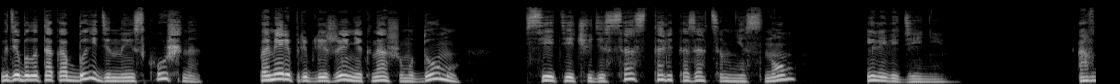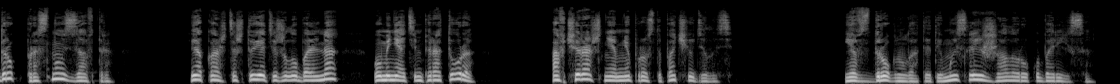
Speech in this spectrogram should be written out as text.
где было так обыденно и скучно, по мере приближения к нашему дому все те чудеса стали казаться мне сном или видением. А вдруг проснусь завтра, и окажется, что я тяжело больна, у меня температура, а вчерашняя мне просто почудилась. Я вздрогнула от этой мысли и сжала руку Бориса.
